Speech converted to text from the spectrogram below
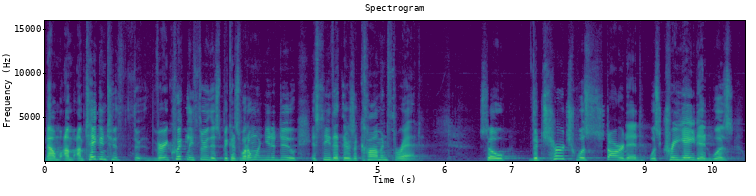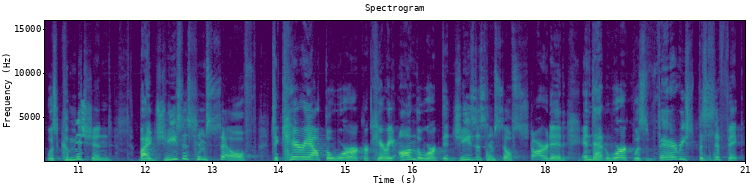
Now, I'm, I'm taking you th- very quickly through this because what I want you to do is see that there's a common thread. So, the church was started, was created, was, was commissioned by Jesus himself to carry out the work or carry on the work that Jesus himself started. And that work was very specific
